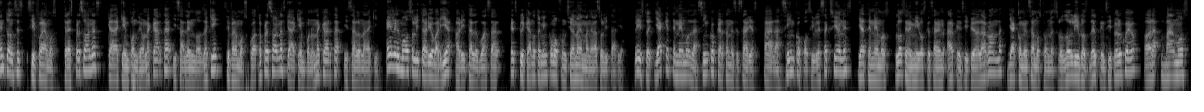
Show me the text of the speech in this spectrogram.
Entonces, si fuéramos tres personas, cada quien pondría una carta y salen dos de aquí. Si fuéramos cuatro personas, cada quien pone una carta y sale una de aquí. En el modo solitario varía, ahorita les voy a estar explicando también cómo funciona de manera solitaria. Listo, ya que tenemos las cinco cartas necesarias para las cinco posibles acciones, ya tenemos los enemigos que salen al principio de la ronda, ya comenzamos con nuestros dos libros del principio del juego, ahora vamos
